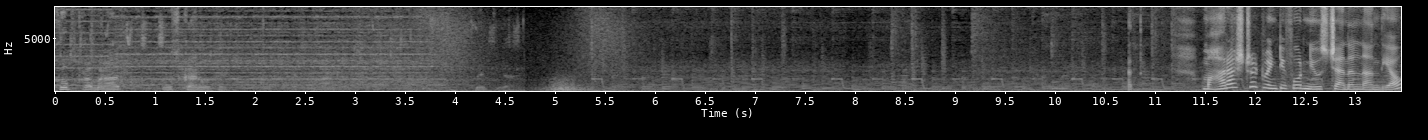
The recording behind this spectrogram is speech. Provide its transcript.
खूप प्रमाणात नुकसान होते. Maharashtra twenty four news channel नांदियाव.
